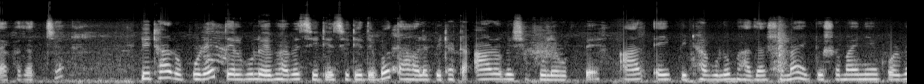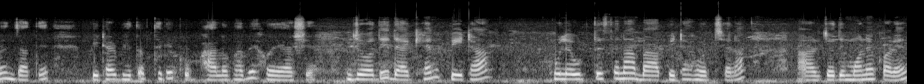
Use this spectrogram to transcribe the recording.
দেখা যাচ্ছে। পিঠার উপরে তেলগুলো এভাবে ছিটিয়ে ছিটিয়ে দেবো, তাহলে পিঠাটা আরও বেশি ফুলে উঠবে। আর এই পিঠাগুলো ভাজার সময় একটু সময় নিয়ে করবেন, যাতে পিঠার ভেতর থেকে খুব ভালোভাবে হয়ে আসে। যদি দেখেন পিঠা ফুলে উঠতেছে না বা পিঠা হচ্ছে না, আর যদি মনে করেন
